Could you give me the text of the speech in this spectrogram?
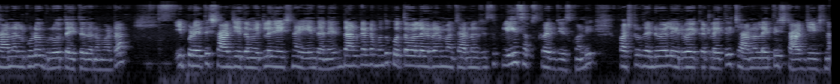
ఛానల్ కూడా గ్రోత్ అవుతుంది అనమాట ఇప్పుడైతే స్టార్ట్ చేద్దాం ఎట్లా చేసినా ఏంది అనేది. దానికంటే ముందు కొత్త వాళ్ళు ఎవరైనా మన ఛానల్ చూసి ప్లీజ్ సబ్స్క్రైబ్ చేసుకోండి. ఫస్ట్ రెండు వేల ఇరవై ఒకటిలో అయితే ఛానల్ అయితే స్టార్ట్ చేసిన.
